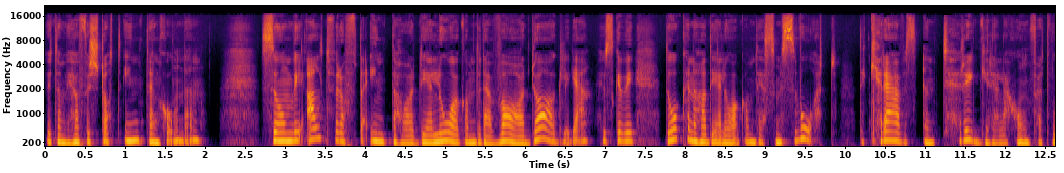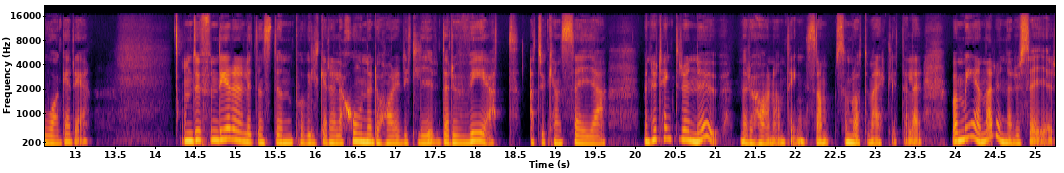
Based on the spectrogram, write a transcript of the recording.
utan vi har förstått intentionen. Så om vi allt för ofta inte har dialog om det där vardagliga, hur ska vi då kunna ha dialog om det som är svårt? Det krävs en trygg relation för att våga det. Om du funderar en liten stund på vilka relationer du har i ditt liv där du vet att du kan säga Men hur tänkte du nu när du hör någonting som, som låter märkligt? Eller vad menar du när du säger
